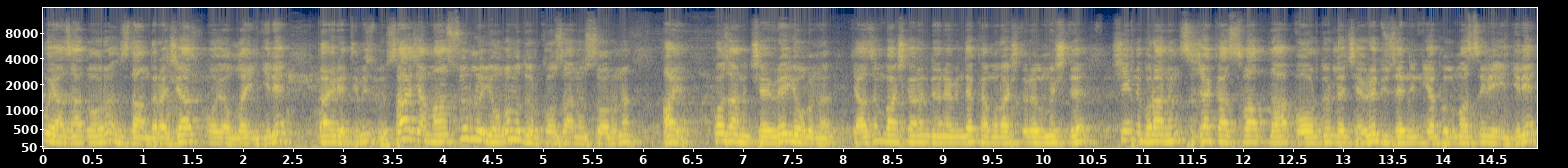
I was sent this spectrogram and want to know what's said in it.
bu yaza doğru hızlandıracağız. O yolla ilgili gayretimiz bu. Sadece Mansurlu yolu mudur Kozan'ın sorunu? Hayır. Kozan'ın çevre yolunu Yazın Başkan'ın döneminde kamulaştırılmıştı. Şimdi buranın sıcak asfaltla, bordürle çevre düzeninin yapılmasıyla ilgili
